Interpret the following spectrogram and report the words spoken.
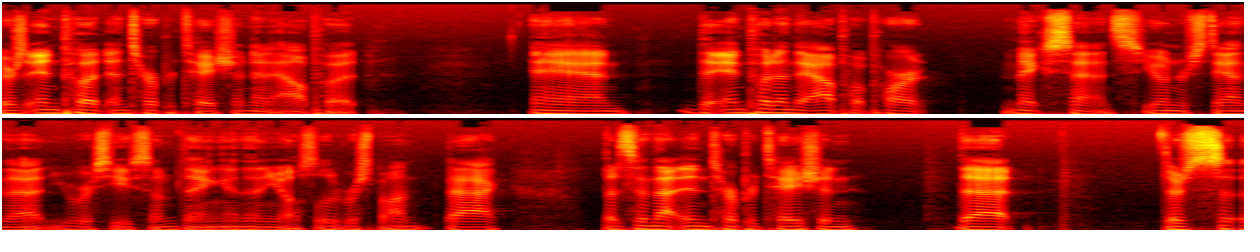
there's input, interpretation, and output. And the input and the output part makes sense. You understand that you receive something and then you also respond back. But it's in that interpretation that there's se-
